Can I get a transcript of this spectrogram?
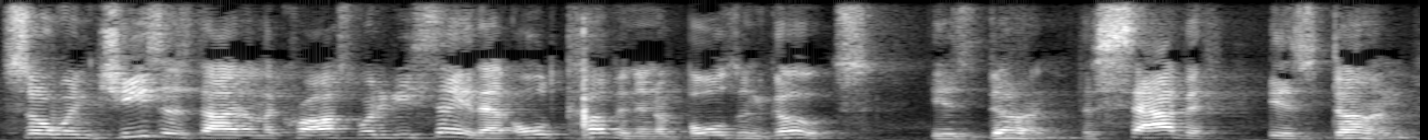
So when Jesus died on the cross, what did he say? That old covenant of bulls and goats is done. The Sabbath is done.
